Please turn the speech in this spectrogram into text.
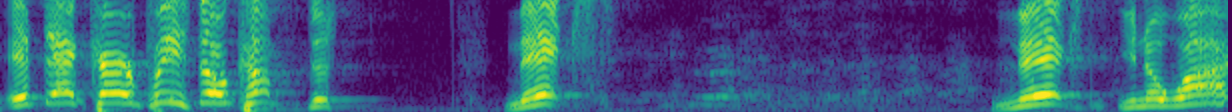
If that curved piece don't come, just next. Next. You know why?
